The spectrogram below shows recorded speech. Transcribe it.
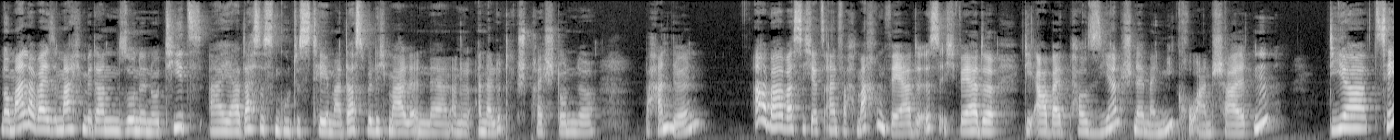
normalerweise mache ich mir dann so eine Notiz, ah ja, das ist ein gutes Thema, das will ich mal in der Analytics-Sprechstunde behandeln. Aber was ich jetzt einfach machen werde, ist, ich werde die Arbeit pausieren, schnell mein Mikro anschalten, dir zehn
